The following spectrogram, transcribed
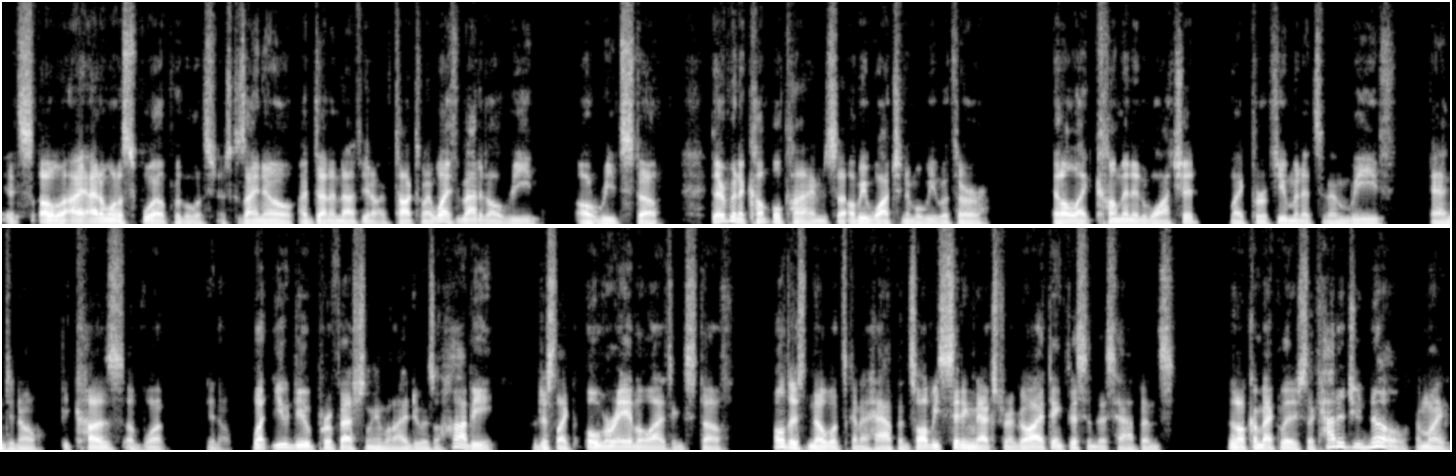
It's oh, I, I don't want to spoil it for the listeners because I know I've done enough. You know, I've talked to my wife about it. I'll read, I'll read stuff. There have been a couple times I'll be watching a movie with her, and I'll like come in and watch it like for a few minutes and then leave and, you know, because of what, you know, what you do professionally and what I do as a hobby, I'm just like over analyzing stuff. I'll just know what's going to happen. So I'll be sitting next to her and go, I think this and this happens. Then I'll come back later. She's like, how did you know? I'm like,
